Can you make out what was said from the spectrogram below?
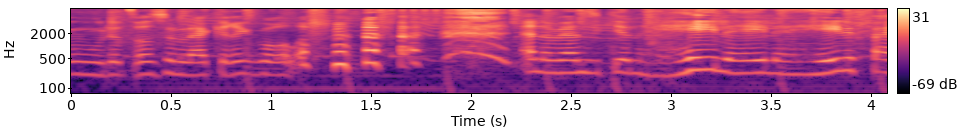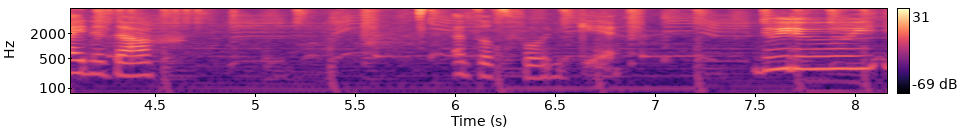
Oeh, dat was een lekkere golf. en dan wens ik je een hele, hele, hele fijne dag. En tot de volgende keer. Doei doei.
